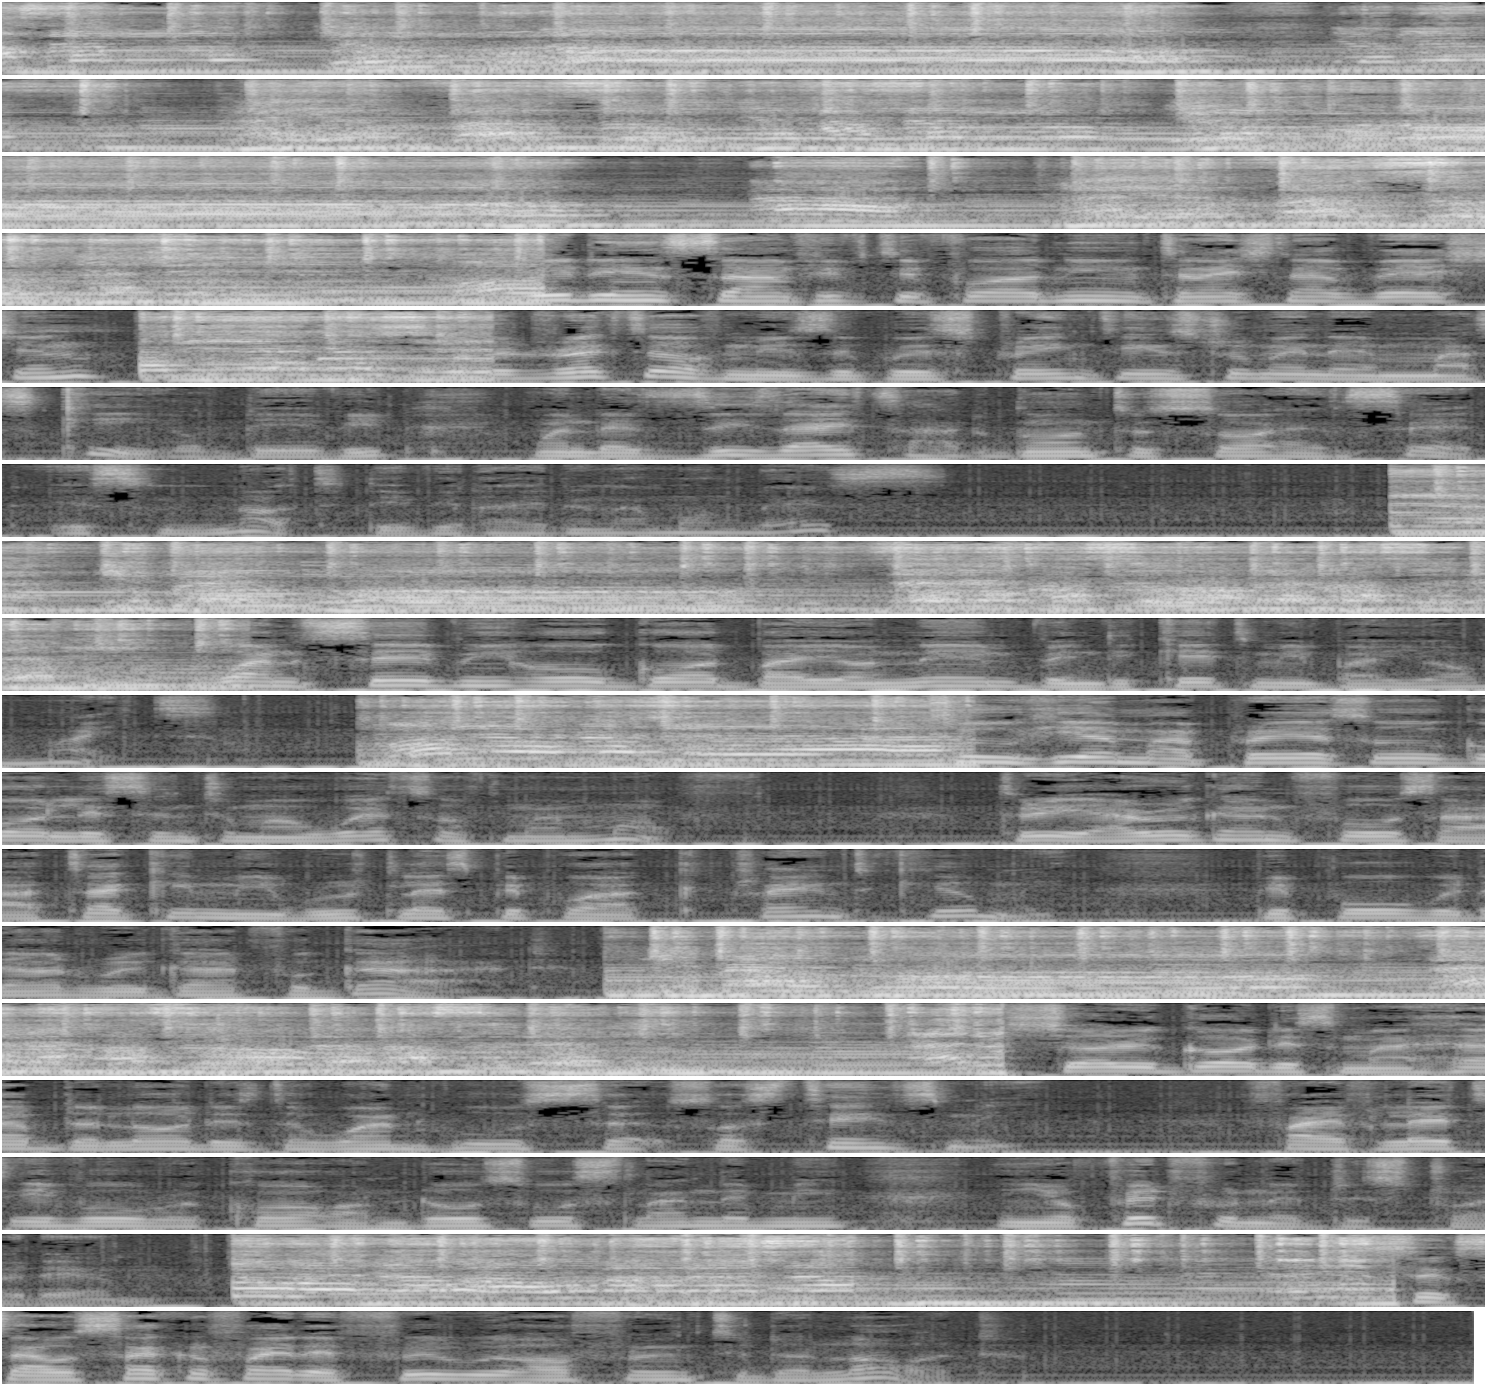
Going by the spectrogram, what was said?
Asẹ́nu jẹun kúrò. Reading Psalm 54, New International Version. The director of music with stringed instrument and maskil of David, when the Ziphites had gone to Saul and said, Is not David hiding among us? One, save me, O God, by your name, vindicate me by your might. Two, hear my prayers, O God, listen to my words of my mouth. Three, arrogant foes are attacking me, ruthless people are trying to kill me, people without regard for God. Surely God is my help, the Lord is the one who sustains me. 5. Let evil recall on those who slander me. In your faithfulness, destroy them. 6. I will sacrifice a freewill offering to the Lord.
